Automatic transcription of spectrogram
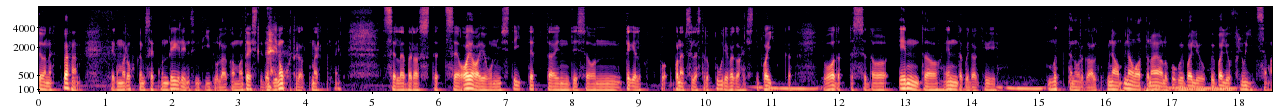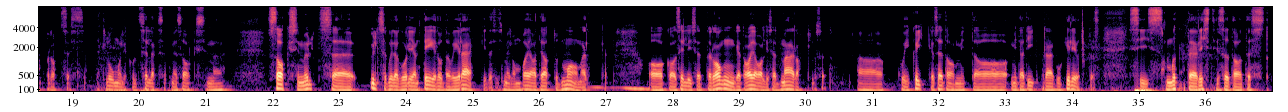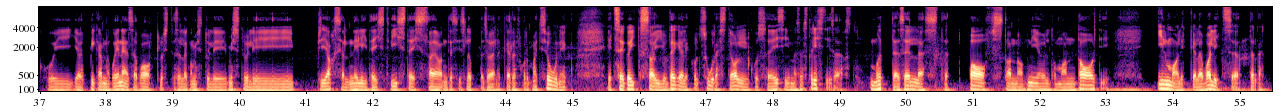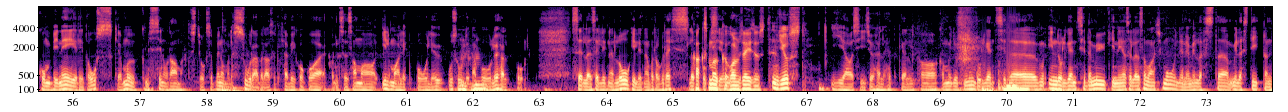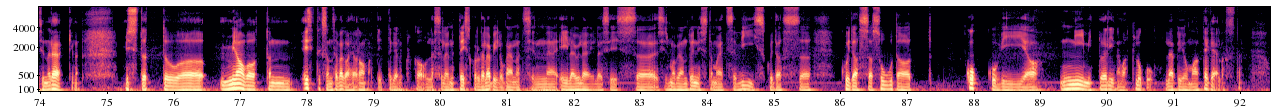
tean ehk vähem. Seega ma rohkem sekundeerin siin Tiidule, aga ma tõesti tegin ohtralt märkmeid. sellepärast, et see ajajoon, mis Tiit ette andis, on tegelikult paneb selle struktuuri väga hästi paika. ja vaadates seda enda, enda kuidagi mõttenurga alt, mina, mina vaatan ajalugu kui palju, kui palju fluiidsemat protsessi. et loomulikult selleks, et me saaksime saaksime üldse, üldse kuidagi orienteeruda või rääkida, siis meil on vaja teatud maamärke. aga sellised ranged ajalised määratlused kui kõike seda, mida, mida Tiit praegu kirjutas, siis mõte ristisõdadest kui, ja pigem nagu enesevaatlust ja sellega, mis tuli, mis tuli jah, seal neliteist, viisteist sajand ja siis lõppes ühel reformatsiooniga. et see kõik sai ju tegelikult suuresti alguse esimesest ristisõjast. mõte sellest, et paavst annab nii-öelda mandaadi ilmalikele valitsejatele kombineerida usk ja mõõk, mis sinu raamatust jookseb minu meelest suurepäraselt läbi kogu aeg, on seesama ilmalik pool ja usuline mm -hmm. pool ühelt poolt. selle selline loogiline progress kaks mõõka, kolm seisust. just, ja siis ühel hetkel ka, ka muidugi indulgentside, indulgentside müügini ja sellesama Simoniani, millest, millest Tiit on siin rääkinud mistõttu äh, mina vaatan, esiteks on see väga hea raamat tegelikult ka, olles selle nüüd teist korda läbi lugenud siin eile-üleeile, siis, äh, siis ma pean tunnistama, et see viis, kuidas, kuidas sa suudad kokku viia nii mitu erinevat lugu läbi oma tegelaste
